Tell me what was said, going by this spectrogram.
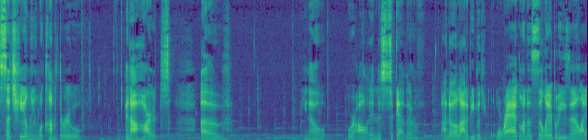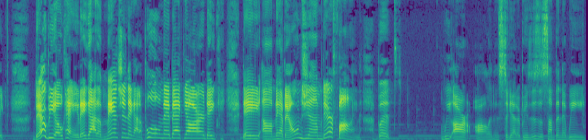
such healing will come through in our hearts of you know we're all in this together I know a lot of people rag on the celebrities and like they'll be okay. They got a mansion, they got a pool in their backyard, they they um they have their own gym, they're fine. But we are all in this together because this is something that we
